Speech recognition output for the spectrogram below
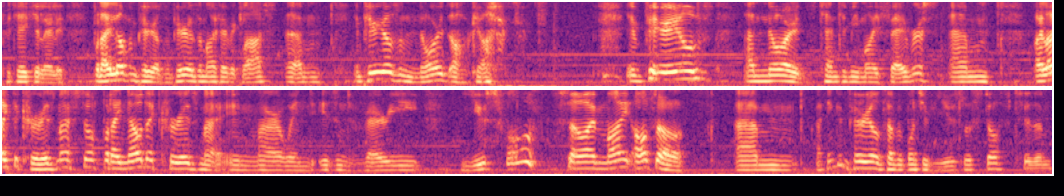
particularly, but I love Imperials. Imperials are my favorite class. Um, Imperials and Nords. Oh god, Imperials and Nords tend to be my favorite. Um, I like the charisma stuff, but I know that charisma in Morrowind isn't very useful, so I might also. Um, I think Imperials have a bunch of useless stuff to them.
